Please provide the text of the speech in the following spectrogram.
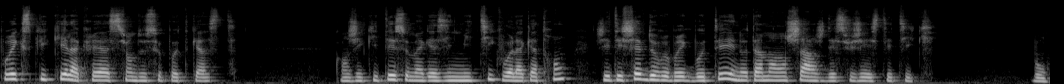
pour expliquer la création de ce podcast. Quand j'ai quitté ce magazine mythique voilà quatre ans, j'étais chef de rubrique beauté et notamment en charge des sujets esthétiques. Bon,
